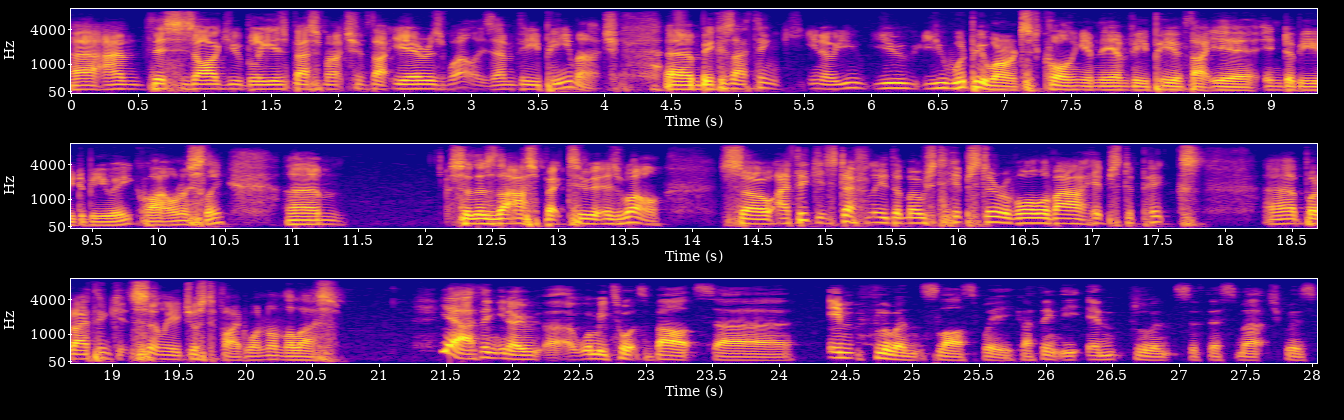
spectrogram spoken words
uh, and this is arguably his best match of that year as well, his MVP match. Um, because I think you know you you you would be warranted calling him the MVP of that year in WWE, quite honestly. Um, so there's that aspect to it as well. So I think it's definitely the most hipster of all of our hipster picks, uh, but I think it's certainly a justified one nonetheless. Yeah, I think you know uh, when we talked about uh, influence last week, I think the influence of this match was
